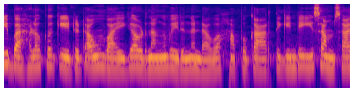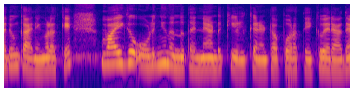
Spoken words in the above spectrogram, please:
ഈ ബഹളമൊക്കെ കേട്ടിട്ട് അവൻ വൈകി അവിടെ നിന്ന് അങ്ങ് വരുന്നുണ്ടാവുക. അപ്പോൾ കാർത്തികിന്റെ ഈ സംസാരവും കാര്യങ്ങളൊക്കെ വൈഗ ഒളിഞ്ഞു നിന്ന് തന്നെയാണ് കേൾക്കാൻ കേട്ടോ പുറത്തേക്ക് വരാതെ.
